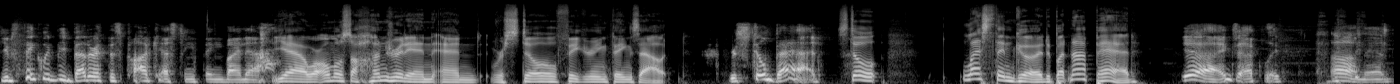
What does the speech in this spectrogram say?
you'd think we'd be better at this podcasting thing by now. yeah, we're almost a hundred in, and we're still figuring things out. We're still bad. Still less than good, but not bad. Yeah, exactly. Oh man.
